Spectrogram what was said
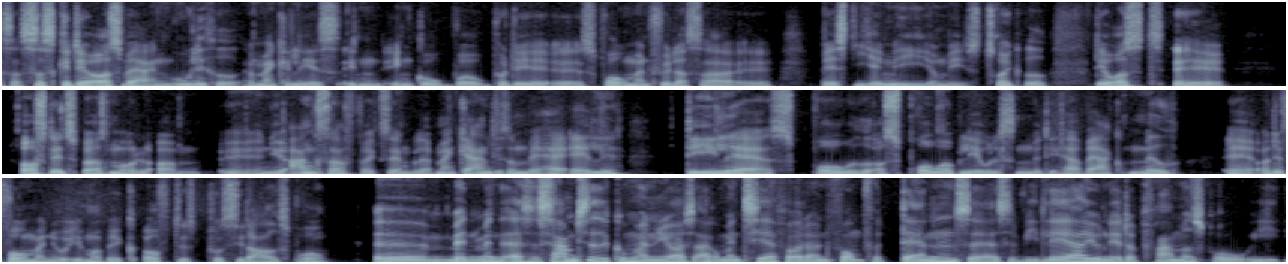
altså, så skal det også være en mulighed, at man kan læse en, en god bog på det øh, sprog, man føler sig øh, bedst hjemme i og mest tryg ved. Det er jo også øh, ofte et spørgsmål om øh, nuancer, for eksempel, at man gerne ligesom vil have alle dele af sproget og sprogoplevelsen med det her værk med, øh, og det får man jo immer væk oftest på sit eget sprog. Øh, men, men altså, samtidig kunne man jo også argumentere for, at der er en form for dannelse. Altså, vi lærer jo netop fremmedsprog i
